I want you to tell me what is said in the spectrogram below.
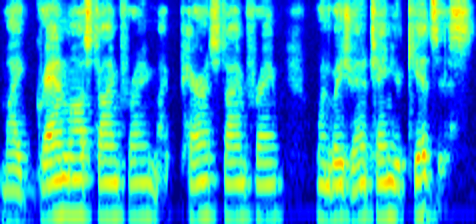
my grandma's time frame, my parents' time frame, one of the ways you entertain your kids is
